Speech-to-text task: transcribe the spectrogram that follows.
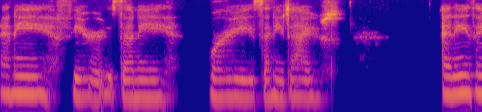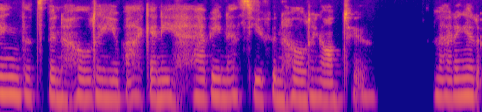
any fears, any worries, any doubt, anything that's been holding you back, any heaviness you've been holding on to, letting it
